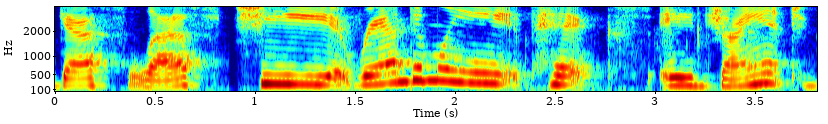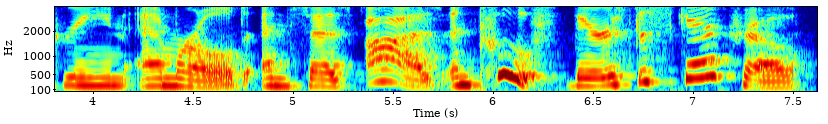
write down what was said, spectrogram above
guess left. She randomly picks a giant green emerald and says, Oz, and poof, there's the scarecrow.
